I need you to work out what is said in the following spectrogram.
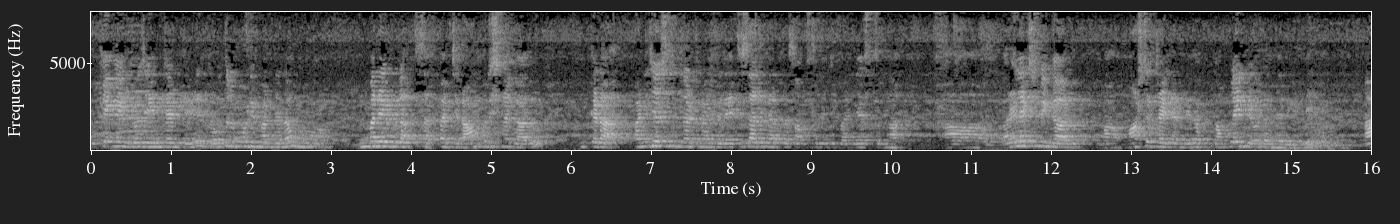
ముఖ్యంగా ఈరోజు ఏంటంటే రౌతులపూడి మండలం ఉమ్మరేగుల సర్పంచ్ రామకృష్ణ గారు ఇక్కడ పనిచేస్తున్నటువంటి రైతు సాధికారత సంస్థ నుంచి పనిచేస్తున్న వరలక్ష్మి గారు మా మాస్టర్ ట్రైనర్ మీద ఒక కంప్లైంట్ ఇవ్వడం జరిగింది. ఆ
